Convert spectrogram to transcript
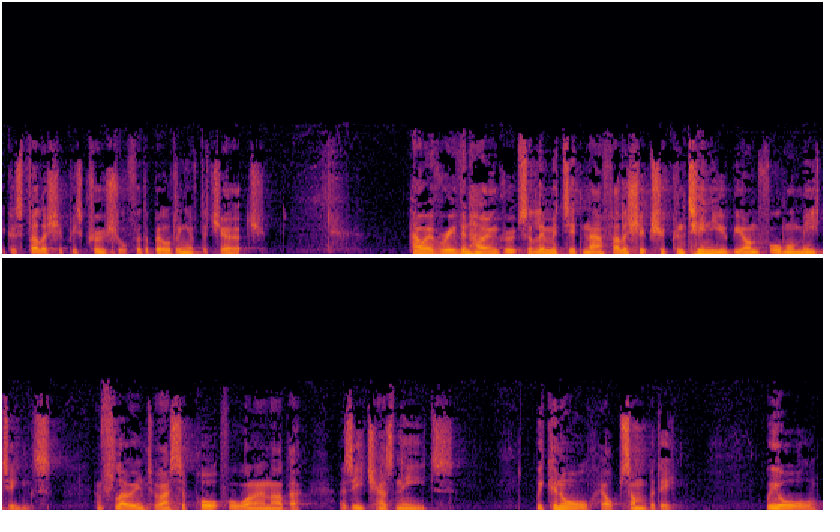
because fellowship is crucial for the building of the church. However, even home groups are limited and our fellowship should continue beyond formal meetings and flow into our support for one another as each has needs. We can all help somebody. We all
